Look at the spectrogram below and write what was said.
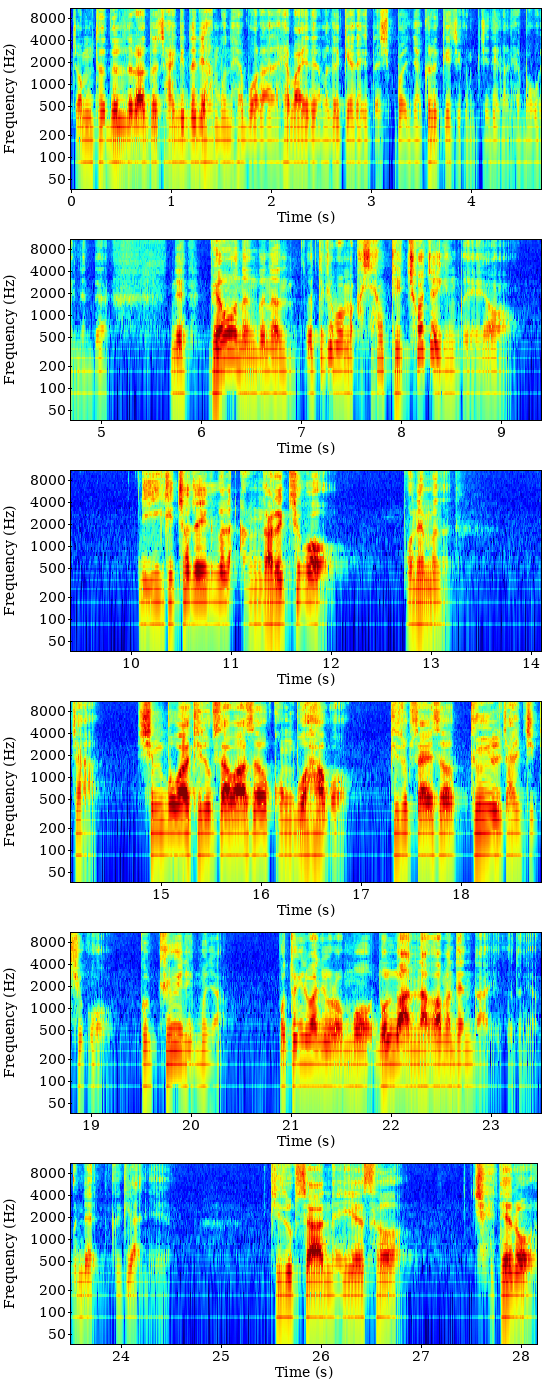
좀 더 들더라도 자기들이 한번 해보라, 해봐야 되는 걸 느껴야 되겠다 싶어 이제 그렇게 지금 진행을 해보고 있는데 근데 배우는 거는 어떻게 보면 가장 기초적인 거예요. 이 기초적인 걸 안 가르치고 보내면은 자 신부가 기숙사 와서 공부하고 기숙사에서 규율 잘 지키고 그 규율이 뭐냐? 보통 일반적으로 뭐 놀러 안 나가면 된다 이거든요. 근데 그게 아니에요. 기숙사 내에서 제대로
